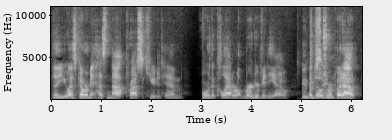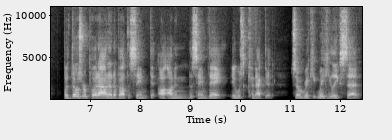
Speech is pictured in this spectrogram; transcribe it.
the U.S. government has not prosecuted him for the collateral murder video, but those were put out. But those were put out at about the same on in the same day. It was connected. So Wiki, WikiLeaks said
